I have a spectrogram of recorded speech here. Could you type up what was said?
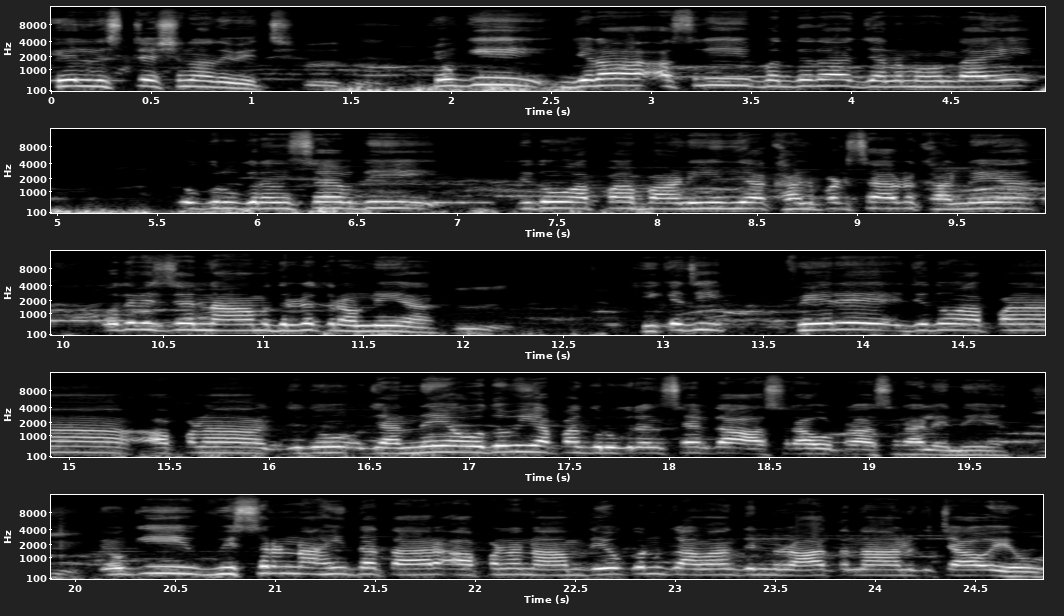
ਹਿਲ ਸਟੇਸ਼ਨਾਂ ਦੇ ਵਿੱਚ। ਕਿਉਂਕਿ ਜਿਹੜਾ ਅਸਲੀ ਬੰਦੇ ਦਾ ਜਨਮ ਹੁੰਦਾ ਏ ਉਹ ਗੁਰੂ ਗ੍ਰੰਥ ਸਾਹਿਬ ਦੀ ਜਦੋਂ ਆਪਾਂ ਬਾਣੀ ਦੀ ਅਖੰਡ ਪਾਠ ਸਾਹਿਬ ਰਖਾਣੇ ਆ ਉਹਦੇ ਵਿੱਚ ਨਾਮ ਦ੍ਰਿੜ ਕਰਾਉਨੇ ਆ ਠੀਕ ਹੈ ਜੀ? ਫਿਰ ਜਦੋਂ ਆਪਾਂ ਆਪਣਾ ਜਦੋਂ ਜਾਂਦੇ ਆ ਉਦੋਂ ਵੀ ਆਪਾਂ ਗੁਰੂ ਗ੍ਰੰਥ ਸਾਹਿਬ ਦਾ ਆਸਰਾ ਓਟ ਆਸਰਾ ਲੈਨੇ ਆ ਕਿਉਂਕਿ ਵਿਸਰ ਨਾਹੀ ਦਾਤਾਰ ਆਪਣਾ ਨਾਮ ਦਿਓ ਗੁਣ ਗਾਵਾਂ ਦਿਨ ਰਾਤ ਨਾਨਕ ਚਾਹੋ ਇਹੋ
